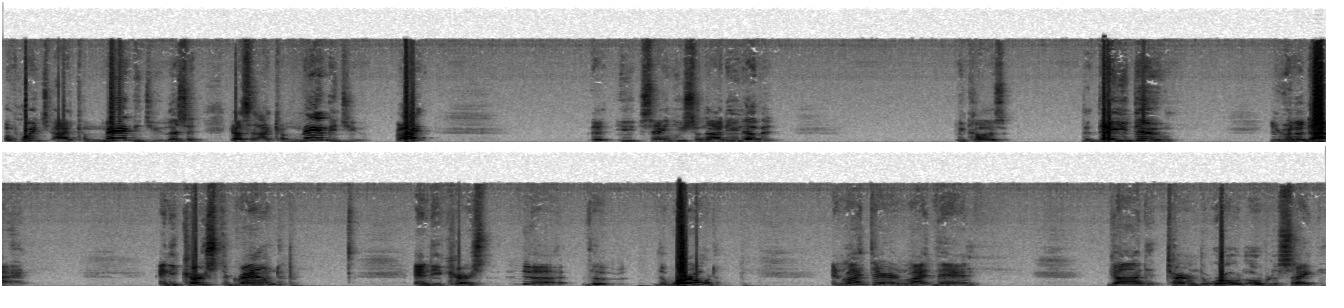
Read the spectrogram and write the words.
of which I commanded you. Listen, God said, I commanded you, right? That you, saying you shall not eat of it because the day you do, you're going to die. And he cursed the ground and he cursed uh, the, the world. And right there and right then, God turned the world over to Satan.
